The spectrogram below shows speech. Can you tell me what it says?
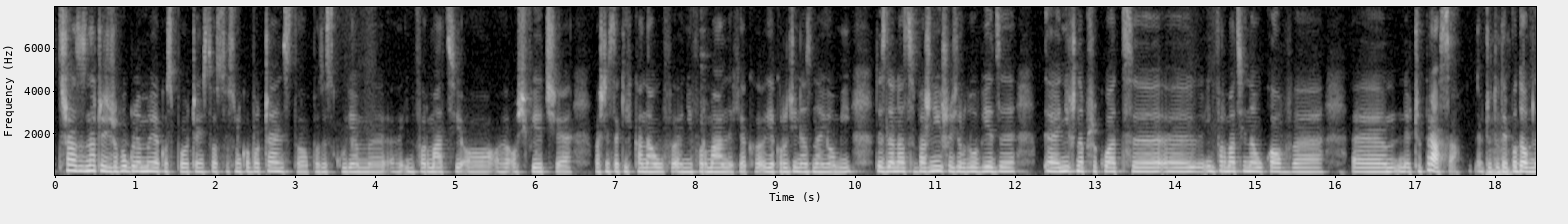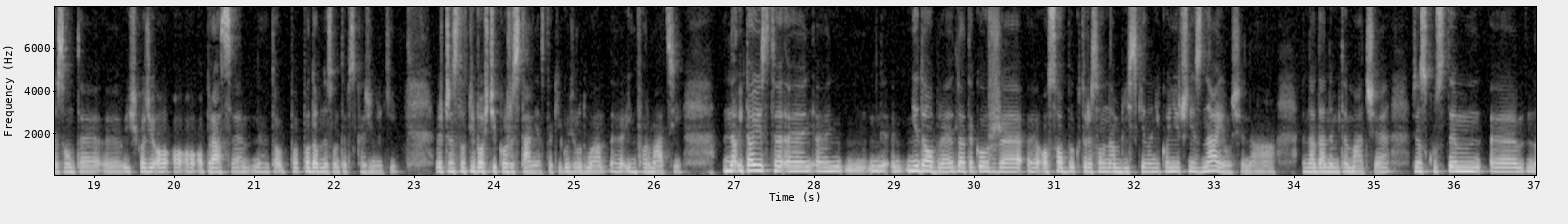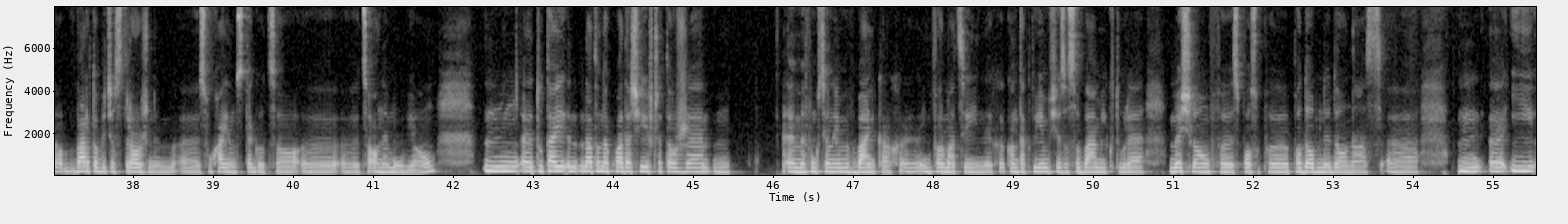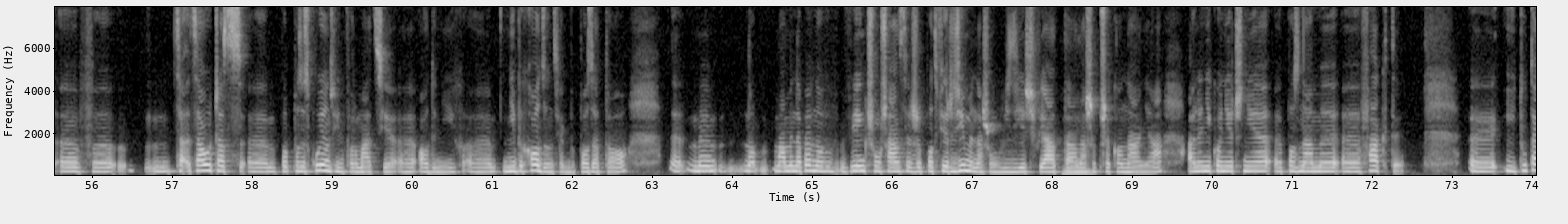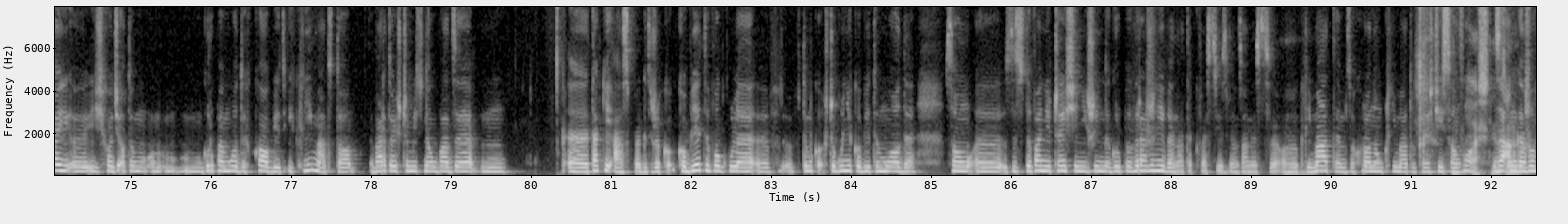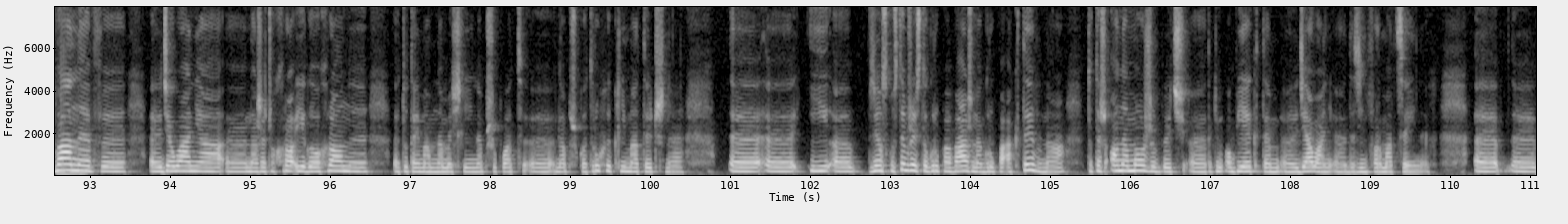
Trzeba zaznaczyć, że w ogóle my jako społeczeństwo stosunkowo często pozyskujemy e, informacje o, e, o świecie właśnie z takich kanałów e, nieformalnych, jak, jak rodzina, znajomi. To jest dla nas ważniejsze źródło wiedzy niż na przykład informacje naukowe czy prasa. Czy tutaj mhm. podobne są te, jeśli chodzi o, o, o prasę, to po, podobne są te wskaźniki częstotliwości korzystania z takiego źródła informacji. No i to jest niedobre, dlatego że osoby, które są nam bliskie, no niekoniecznie znają się na, na danym temacie. W związku z tym no, warto być ostrożnym, słuchając tego, co, co one mówią. Mm, tutaj na to nakłada się jeszcze to, że mm, My funkcjonujemy w bańkach e, informacyjnych, kontaktujemy się z osobami, które myślą w sposób e, podobny do nas. E, I w, cały czas pozyskując informacje od nich, nie wychodząc jakby poza to, my no, mamy na pewno większą szansę, że potwierdzimy naszą wizję świata, mm. nasze przekonania, ale niekoniecznie poznamy fakty. E, I tutaj, e, jeśli chodzi o tę grupę młodych kobiet i klimat, to warto jeszcze mieć na uwadze e, taki aspekt, że kobiety w ogóle, w tym szczególnie kobiety młode, są zdecydowanie częściej niż inne grupy wrażliwe na te kwestie związane z mhm. klimatem, z ochroną klimatu. Częściej są no właśnie, tak. zaangażowane tak. w działania na rzecz jego ochrony. Tutaj mam na myśli na przykład, na przykład ruchy klimatyczne. I w związku z tym, że jest to grupa ważna, grupa aktywna, to też ona może być takim obiektem działań dezinformacyjnych.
